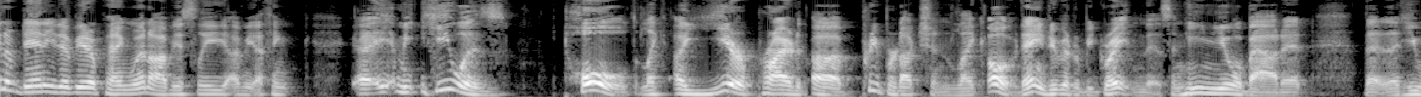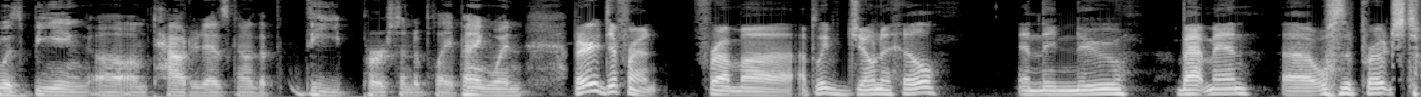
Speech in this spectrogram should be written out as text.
Speaking of Danny DeVito Penguin, obviously, I mean, I think, uh, I mean, he was told like a year prior to uh, pre-production, like, "Oh, Danny DeVito would be great in this," and he knew about it. That, that he was being um, touted as kind of the the person to play Penguin. Very different from uh, I believe Jonah Hill in the new Batman uh, was approached to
